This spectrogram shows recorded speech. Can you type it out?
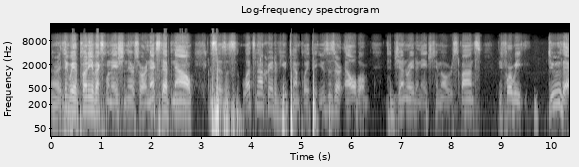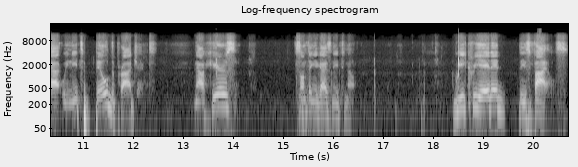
All right, I think we had plenty of explanation there. So our next step now, it says this, let's now create a view template that uses our album to generate an HTML response. Before we do that, we need to build the project. Now here's something you guys need to know. We created these files,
